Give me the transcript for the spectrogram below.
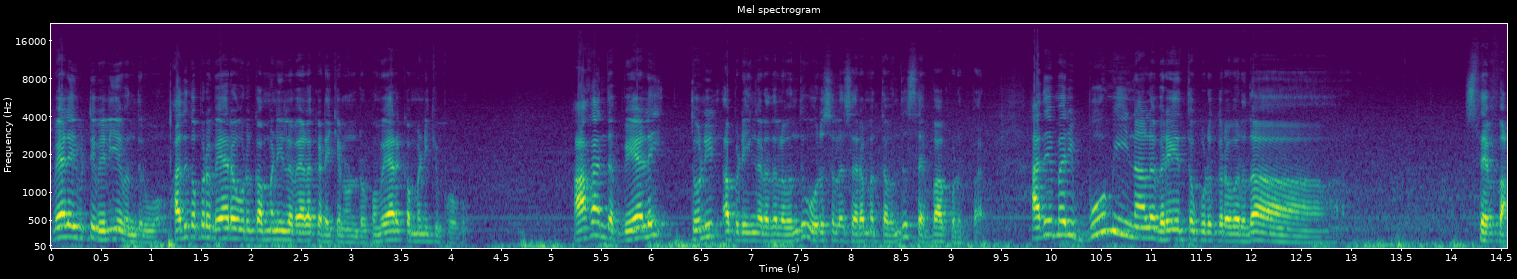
வேலையை விட்டு வெளியே வந்துடுவோம் அதுக்கப்புறம் வேறு ஒரு கம்பெனியில் வேலை கிடைக்கணும்னு இருக்கும். வேறு கம்பெனிக்கு போகும். ஆக அந்த வேலை தொழில் அப்படிங்கிறதுல வந்து ஒரு சில சிரமத்தை வந்து செவ்வாய் கொடுப்பார். அதே மாதிரி பூமியினால் விரயத்தை கொடுக்குறவர் தான் செவ்வா.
